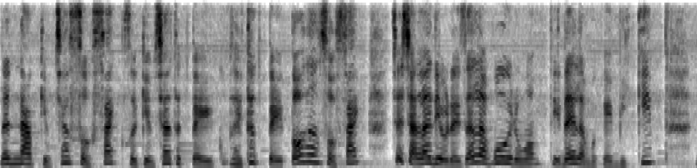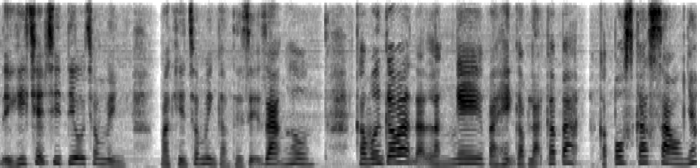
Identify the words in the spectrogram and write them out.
lần nào kiểm tra sổ sách rồi kiểm tra thực tế cũng thấy thực tế tốt hơn sổ sách. Chắc chắn là điều đấy rất là vui, đúng không? Thì đây là một cái bí kíp để ghi chép chi tiêu cho mình mà khiến cho mình cảm thấy dễ dàng hơn. Cảm ơn các bạn đã lắng nghe và hẹn gặp lại các bạn ở các postcard sau nhé.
